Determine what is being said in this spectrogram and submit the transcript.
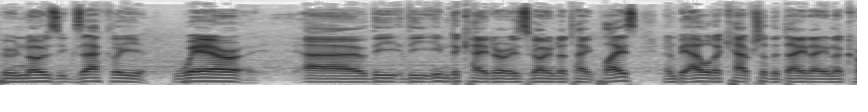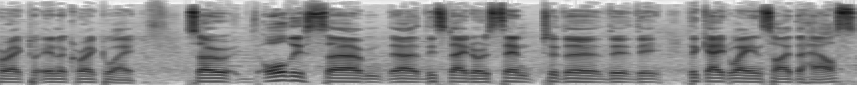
who knows exactly where uh, the the indicator is going to take place and be able to capture the data in a correct in a correct way. So all this um, uh, this data is sent to the, the, the, the gateway inside the house,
